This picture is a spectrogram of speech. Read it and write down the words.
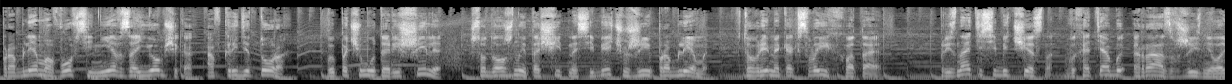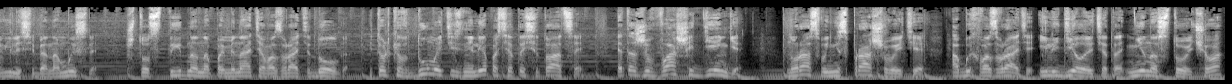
Проблема вовсе не в заемщиках, а в кредиторах. Вы почему-то решили, что должны тащить на себе чужие проблемы, в то время как своих хватает. Признайте себе честно, вы хотя бы раз в жизни ловили себя на мысли, что стыдно напоминать о возврате долга. И только вдумайтесь в нелепость этой ситуации. Это же ваши деньги – но раз вы не спрашиваете об их возврате или делаете это ненастойчиво,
